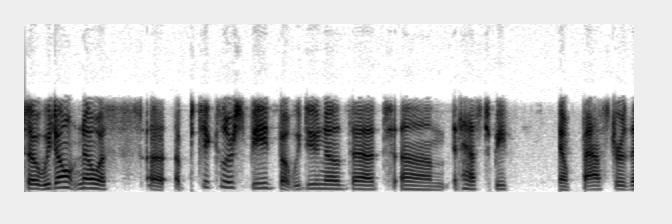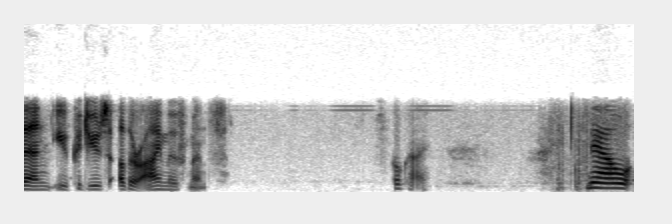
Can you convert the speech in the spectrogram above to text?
So we don't know a, a particular speed, but we do know that um, it has to be you know, faster than you could use other eye movements. Okay. Now,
